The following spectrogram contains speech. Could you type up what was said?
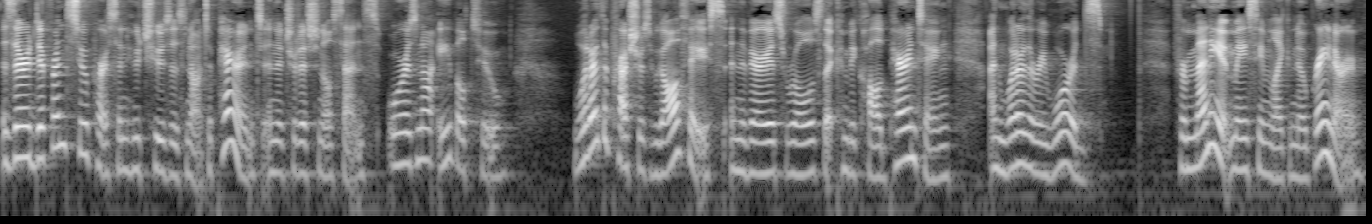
Is there a difference to a person who chooses not to parent in the traditional sense or is not able to? What are the pressures we all face in the various roles that can be called parenting, and what are the rewards? For many, it may seem like a no brainer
